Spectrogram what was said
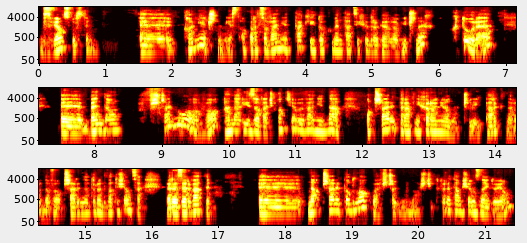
W związku z tym e, koniecznym jest opracowanie takich dokumentacji hydrogeologicznych, które e, będą szczegółowo analizować oddziaływanie na obszary prawnie chronione, czyli Park Narodowy, obszary Natura 2000, rezerwaty, e, na obszary podmokłe w szczególności, które tam się znajdują,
